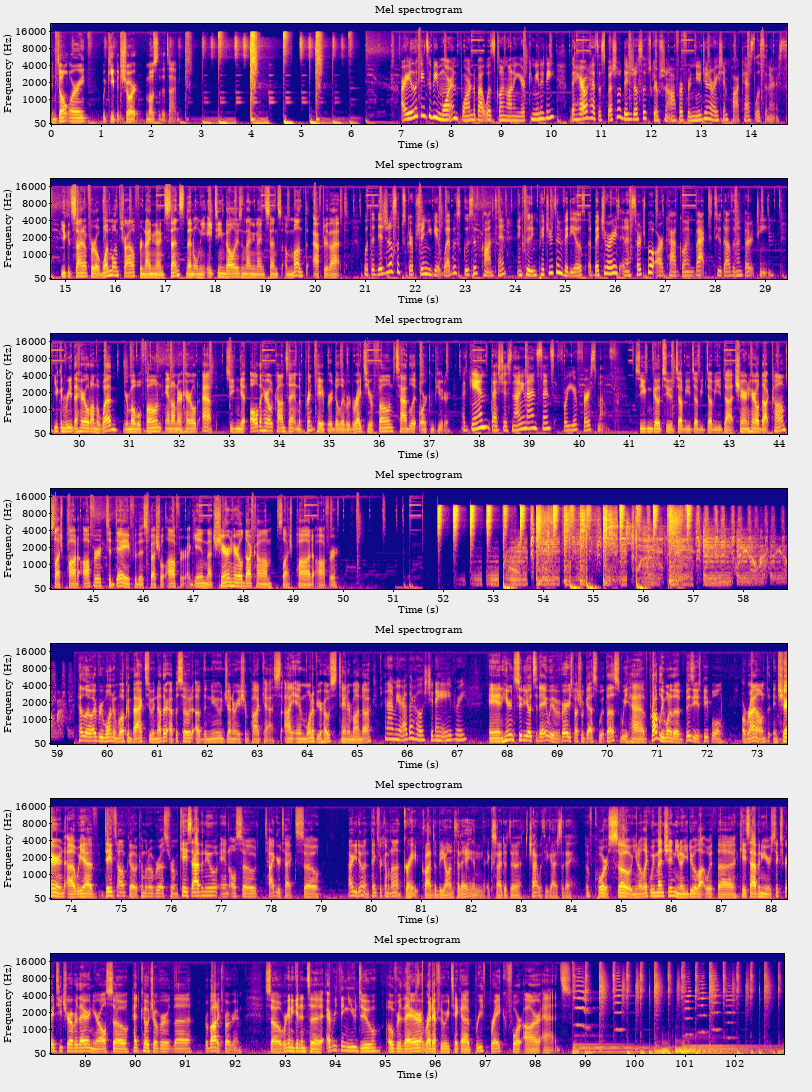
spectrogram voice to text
And don't worry, we keep it short most of the time. Are you looking to be more informed about what's going on in your community? The Herald has a special digital subscription offer for new generation podcast listeners. You could sign up for a one month trial for 99 cents, then only $18.99 a month after that. With the digital subscription, you get web exclusive content, including pictures and videos, obituaries, and a searchable archive going back to 2013. You can read the Herald on the web, your mobile phone, and on our Herald app, so you can get all the Herald content in the print paper delivered right to your phone, tablet, or computer. Again, that's just 99 cents for your first month. So you can go to www.sharonherald.com slash pod offer today for this special offer. Again, that's sharonherald.com slash pod offer. Hello, everyone, and welcome back to another episode of the New Generation Podcast. I am one of your hosts, Tanner Mondock. And I'm your other host, Janae Avery. And here in studio today, we have a very special guest with us. We have probably one of the busiest people around in Sharon. Uh, we have Dave Tomko coming over us from Case Avenue and also Tiger Tech. So, how are you doing? Thanks for coming on. Great. Glad to be on today and excited to chat with you guys today. Of course. So, you know, like we mentioned, you know, you do a lot with uh, Case Avenue. You're a sixth grade teacher over there, and you're also head coach over the robotics program. So, we're going to get into everything you do over there right after we take a brief break for our ads.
